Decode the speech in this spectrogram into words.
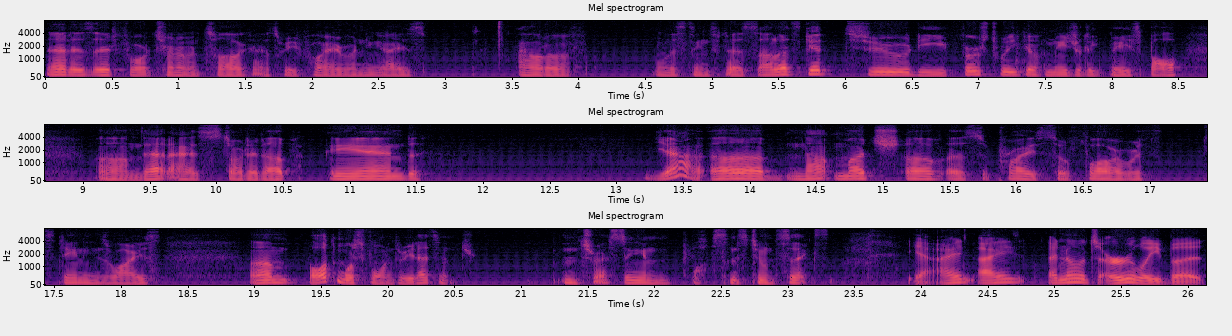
That is it for tournament talk as we probably run you guys out of listening to this. Uh, let's get to the first week of Major League Baseball. Um, that has started up, and yeah, uh, not much of a surprise so far with standings wise. Um, Baltimore's four and three. That's int- interesting, and Boston's two and six. Yeah, I, I, I know it's early, but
